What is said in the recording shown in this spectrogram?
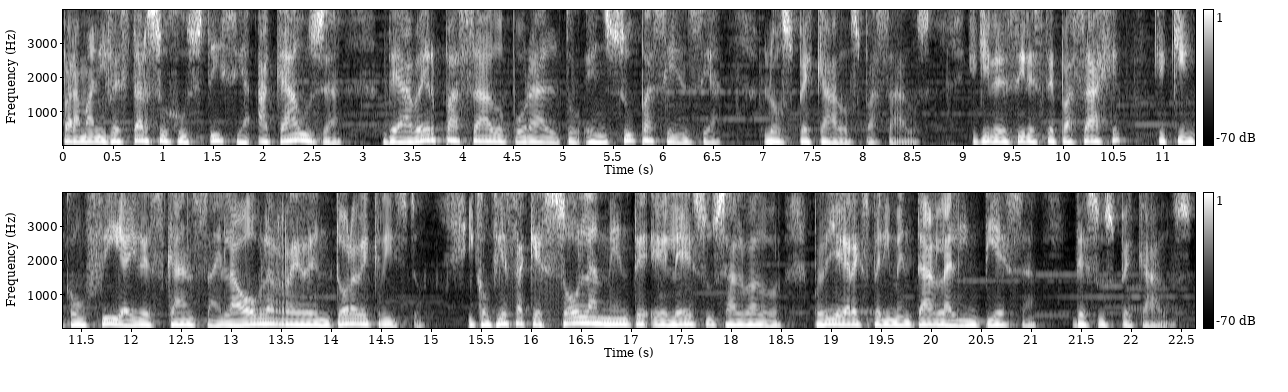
para manifestar su justicia a causa de haber pasado por alto en su paciencia los pecados pasados. ¿Qué quiere decir este pasaje? Que quien confía y descansa en la obra redentora de Cristo y confiesa que solamente Él es su Salvador, puede llegar a experimentar la limpieza de sus pecados.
